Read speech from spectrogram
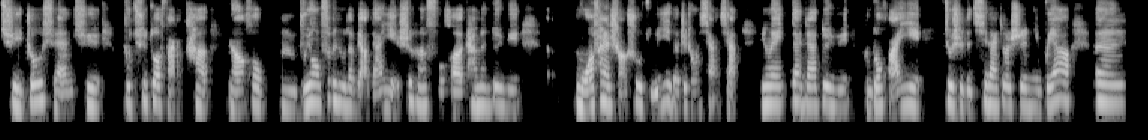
去周旋，去不去做反抗，然后嗯，不用愤怒的表达，也是很符合他们对于模范少数族裔的这种想象，因为大家对于很多华裔就是的期待就是你不要嗯。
